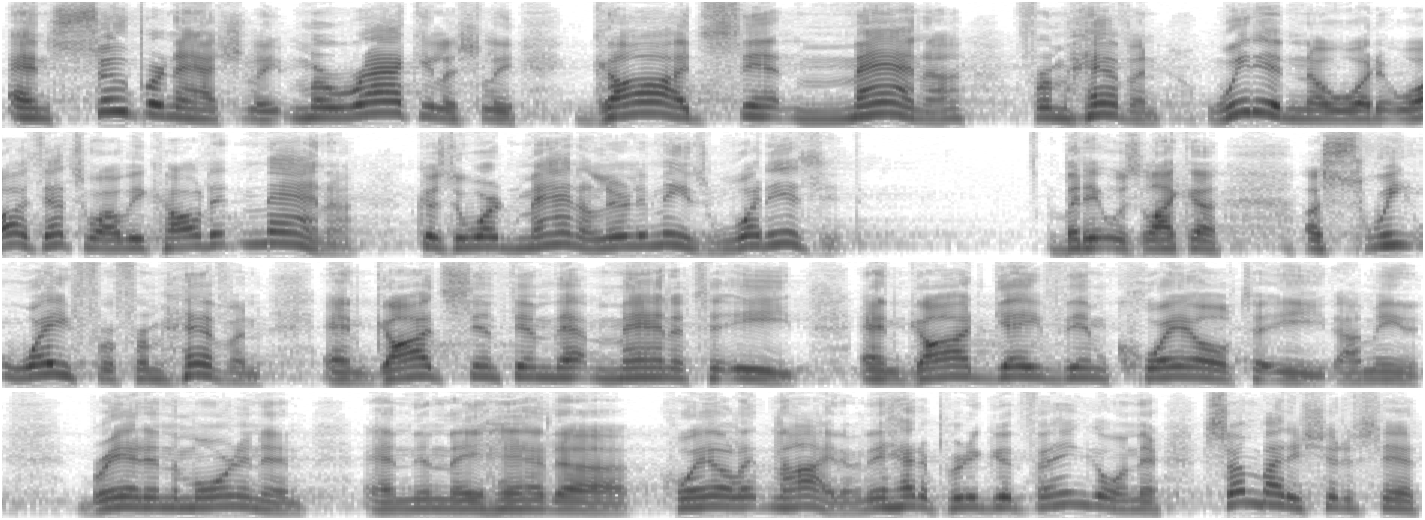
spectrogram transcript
And supernaturally, miraculously, God sent manna from heaven. We didn't know what it was. That's why we called it manna, because the word manna literally means, What is it? But it was like a, a sweet wafer from heaven, and God sent them that manna to eat, and God gave them quail to eat. I mean, bread in the morning, and, and then they had uh, quail at night. I mean, they had a pretty good thing going there. Somebody should have said,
